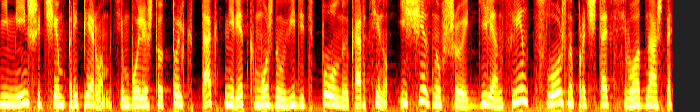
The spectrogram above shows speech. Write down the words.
не меньше, чем при первом, тем более, что только так нередко можно увидеть полную картину. Исчезнувшую Гиллиан Флинн сложно прочитать всего однажды.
